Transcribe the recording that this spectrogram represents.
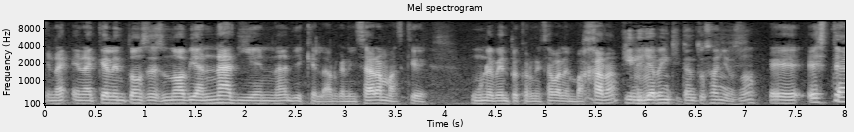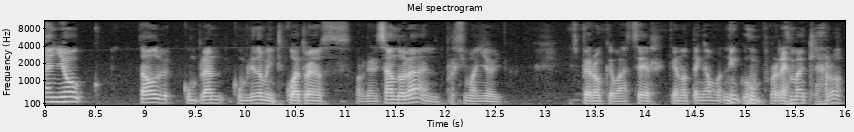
en, aquel entonces no había nadie nadie que la organizara más que un evento que organizaba la embajada tiene ya veintitantos años no eh, este año estamos cumpliendo 24 años organizándola el próximo año espero que va a ser que no tengamos ningún problema claro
